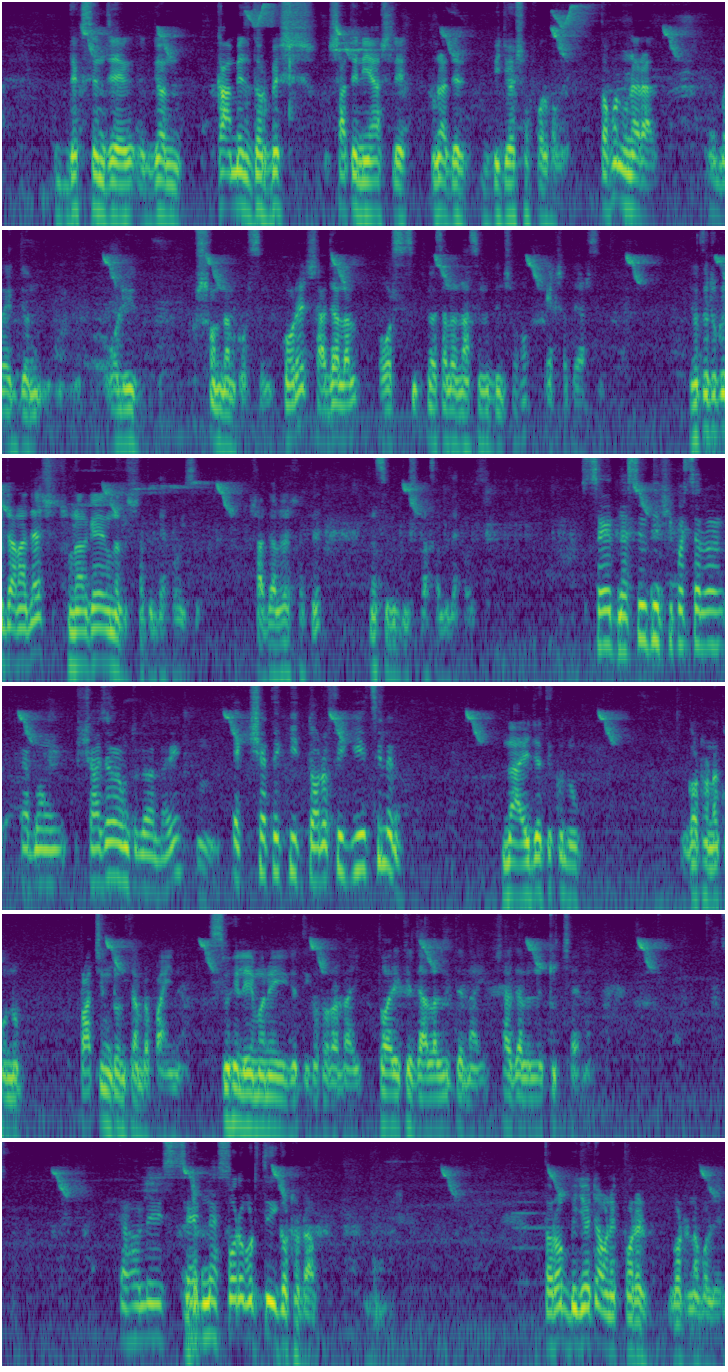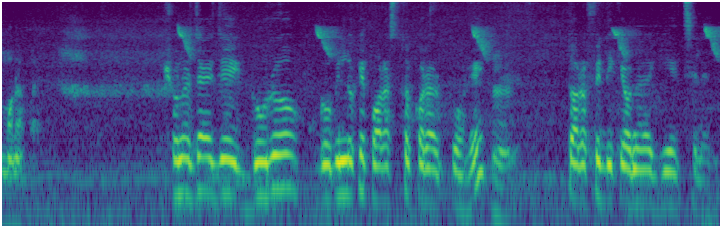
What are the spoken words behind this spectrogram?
দেখছেন যে একজন কামেজ দরবেশ সাথে নিয়ে আসলে ওনাদের বিজয় সফল হবে। তখন ওনারা একজন অলির সন্ধান করছেন। করে শাহজালাল ও সিফাসাল্লাহ নাসিরুদ্দিন সহ একসাথে আসছেন। যতটুকু জানা যায় সোনার গায়ে ওনাদের সাথে দেখা হয়েছে। শাহজালালের সাথে নাসিরুদ্দিন সিফাসাল্লাহ দেখা হয়েছে। সৈয়দ নাসিরুদ্দিন শিপাসাল্লাহ এবং শাহজালাল রহমতুল্লাহ আল্লাহ একসাথে কি তরফে গিয়েছিলেন? না এই জাতীয় কোনো ঘটনা কোনো প্রাচীন গ্রন্থে আমরা পাই না। সুহেল মানে এই জাতীয় ঘটনা নাই তোয়ারিকে জালালিতে নাই শাহজালালের কিচ্ছায় নাই। তাহলে সৈয়দ এটা নাস পরবর্তী ঘটনা। তরফ বিজয়টা অনেক পরের ঘটনা বলে মনে হয়। শোনা যায় যে গৌর গোবিন্দকে পরাস্ত করার পরে তরফের দিকে ওনারা গিয়েছিলেন।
